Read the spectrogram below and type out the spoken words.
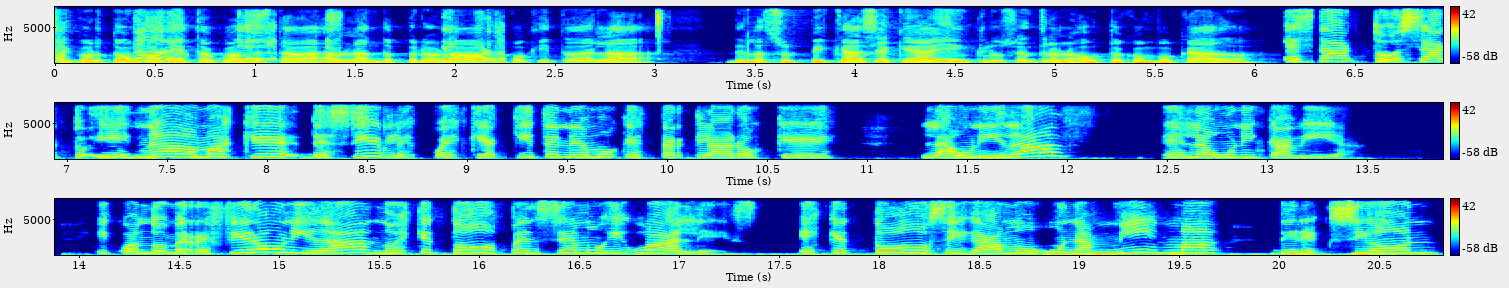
se cortó un poquito cuando eh, estabas hablando, pero hablaba un poquito de la, de la suspicacia que hay incluso entre los autoconvocados. Exacto, exacto. Y nada más que decirles, pues, que aquí tenemos que estar claros que la unidad es la única vía. Y cuando me refiero a unidad, no es que todos pensemos iguales, es que todos sigamos una misma dirección,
